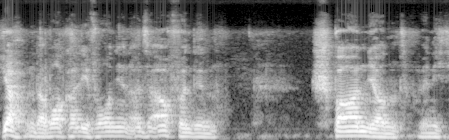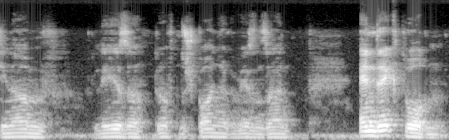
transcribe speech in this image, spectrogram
Ja, und da war Kalifornien also auch von den Spaniern, wenn ich die Namen lese, dürften Spanier gewesen sein, entdeckt worden.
